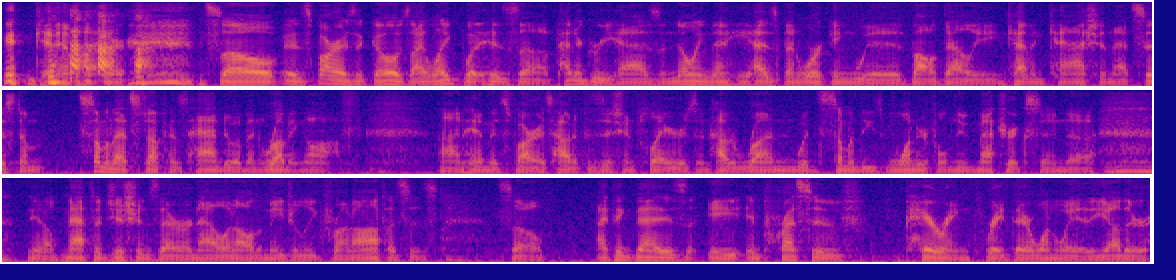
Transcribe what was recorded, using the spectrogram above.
get him up there. so, as far as it goes, I like what his uh, pedigree has, and knowing that he has been working with Baldelli and Kevin Cash in that system, some of that stuff has had to have been rubbing off. On him as far as how to position players and how to run with some of these wonderful new metrics and uh, you know mathematicians that are now in all the major league front offices. So I think that is a impressive pairing right there, one way or the other,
